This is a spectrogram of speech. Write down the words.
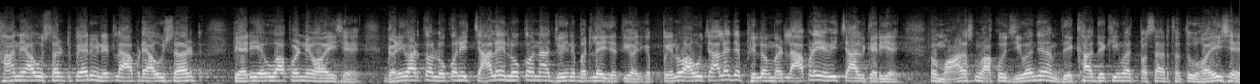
ખાને આવું શર્ટ પહેર્યું ને એટલે આપણે આવું શર્ટ પહેરીએ એવું આપણને હોય છે. ઘણીવાર તો લોકોની ચાલે લોકોના જોઈને બદલાઈ જતી હોય કે પેલો આવું ચાલે છે ફિલ્મ, એટલે આપણે એવી ચાલ કરીએ. તો માણસનું આખું જીવન છે એમ દેખાદેખીમાં જ પસાર થતું હોય છે.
